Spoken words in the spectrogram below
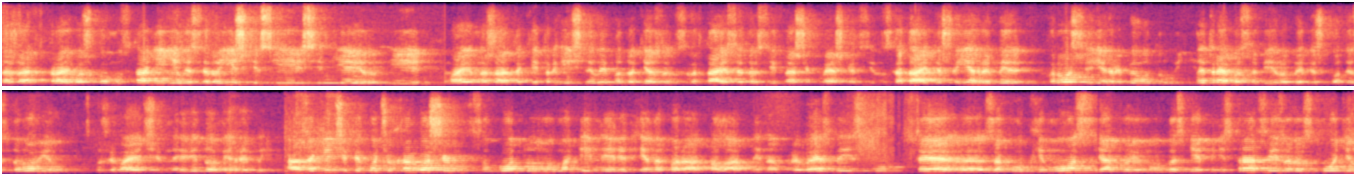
На жаль, в край важкому стані їли сироїшки всією сім'єю і має, на жаль, такий трагічний випадок. Я звертаюся до всіх наших мешканців. Згадайте, що є гриби хороші, є гриби отруйні. Не треба собі робити шкоди здоров'ю, споживаючи невідомі гриби. А закінчити хочу хорошим. В суботу мобільний рентгенапарат палатний нам привезли із Сум. Це е, закупки МОЗ. Дякуємо обласній адміністрації за розподіл.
